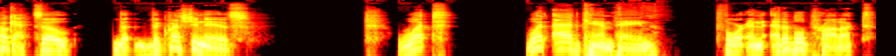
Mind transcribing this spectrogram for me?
Okay. So the the question is, what what ad campaign for an edible product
